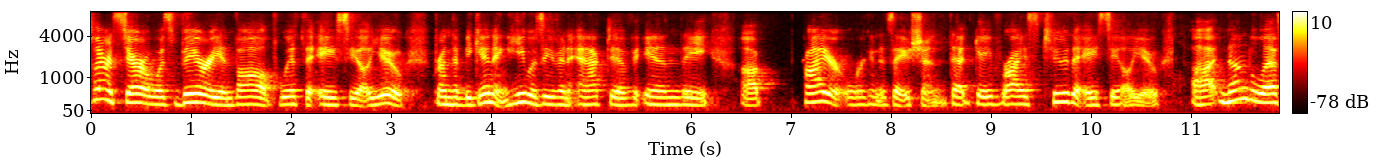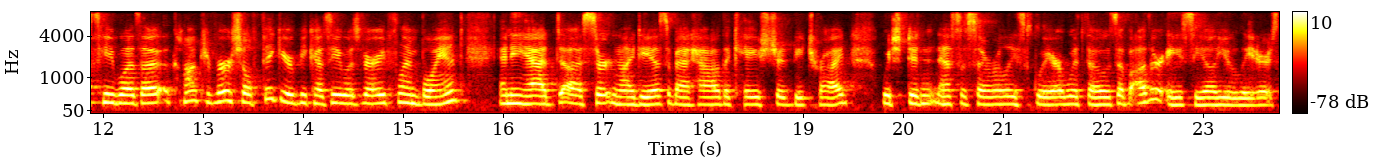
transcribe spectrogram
Clarence Darrow was very involved with the ACLU from the beginning. He was even active in the uh, prior organization that gave rise to the ACLU. Uh, nonetheless, he was a controversial figure because he was very flamboyant and he had uh, certain ideas about how the case should be tried, which didn't necessarily square with those of other ACLU leaders.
